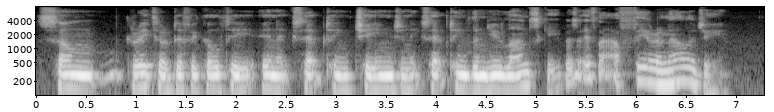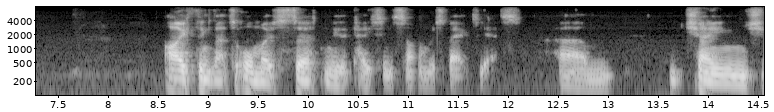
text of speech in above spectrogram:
some greater difficulty in accepting change and accepting the new landscape. Is, is that a fair analogy? I think that's almost certainly the case in some respects, yes. Um, change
